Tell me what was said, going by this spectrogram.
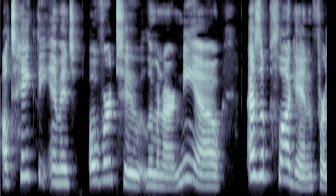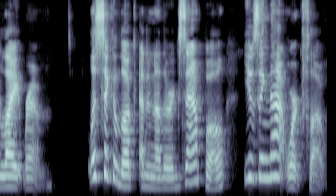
I'll take the image over to Luminar Neo as a plugin for Lightroom. Let's take a look at another example using that workflow.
